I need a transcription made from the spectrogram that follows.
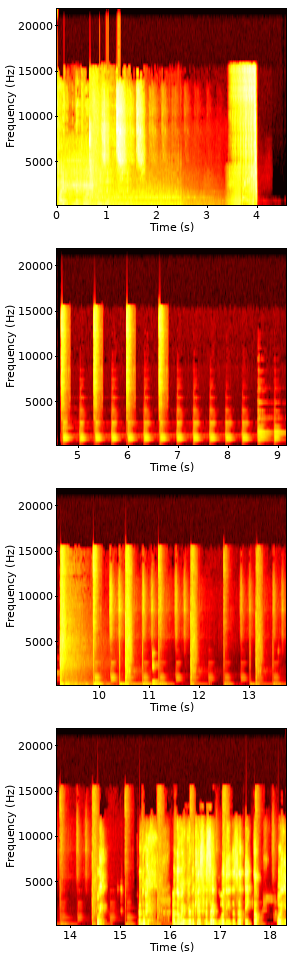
Pipe Network presents. Uy! Ano, ano ba yung pinagkasasend mo dito sa TikTok? Uy,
